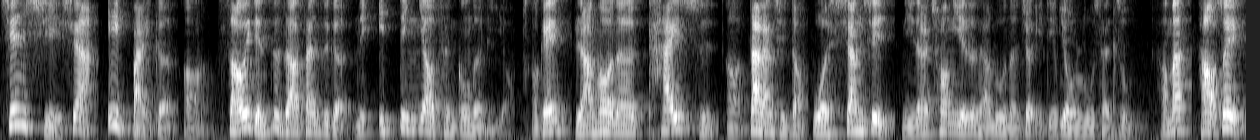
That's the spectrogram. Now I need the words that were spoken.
先写下一百个啊、少一点至少要三十个，你一定要成功的理由，OK？然后呢，开始啊、大量行动，我相信你在创业这条路呢，就一定有如神助。好吗？好，所以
